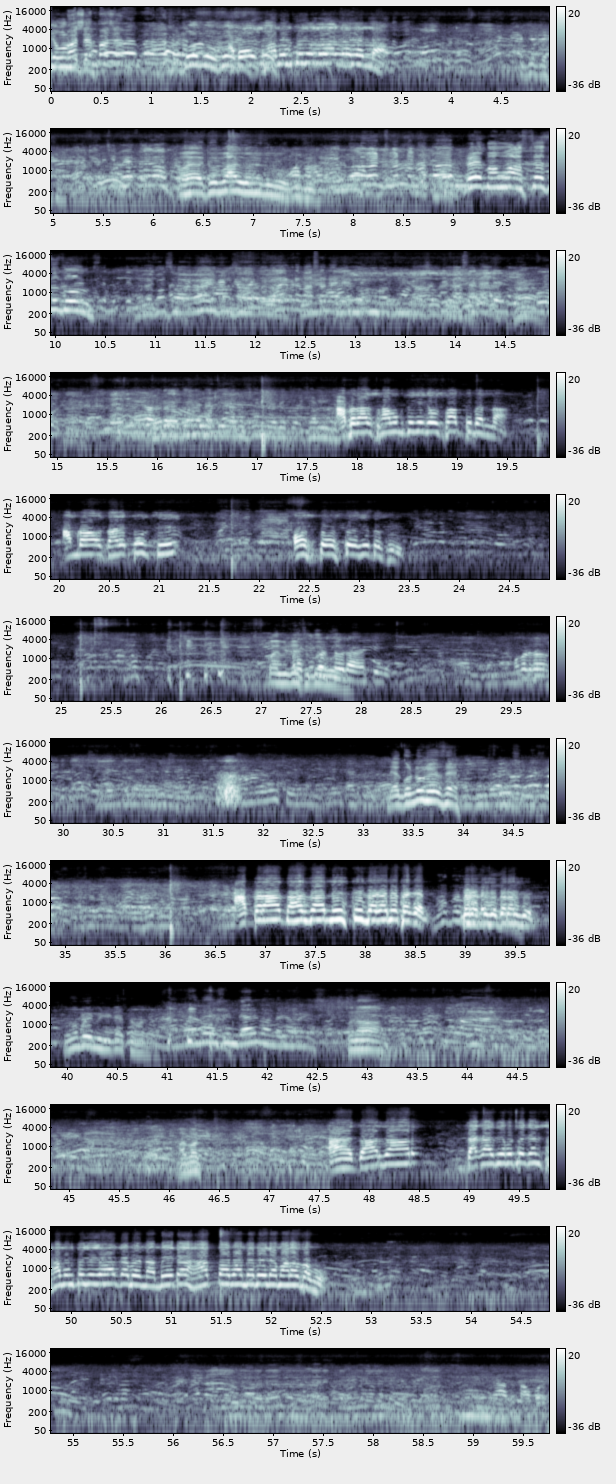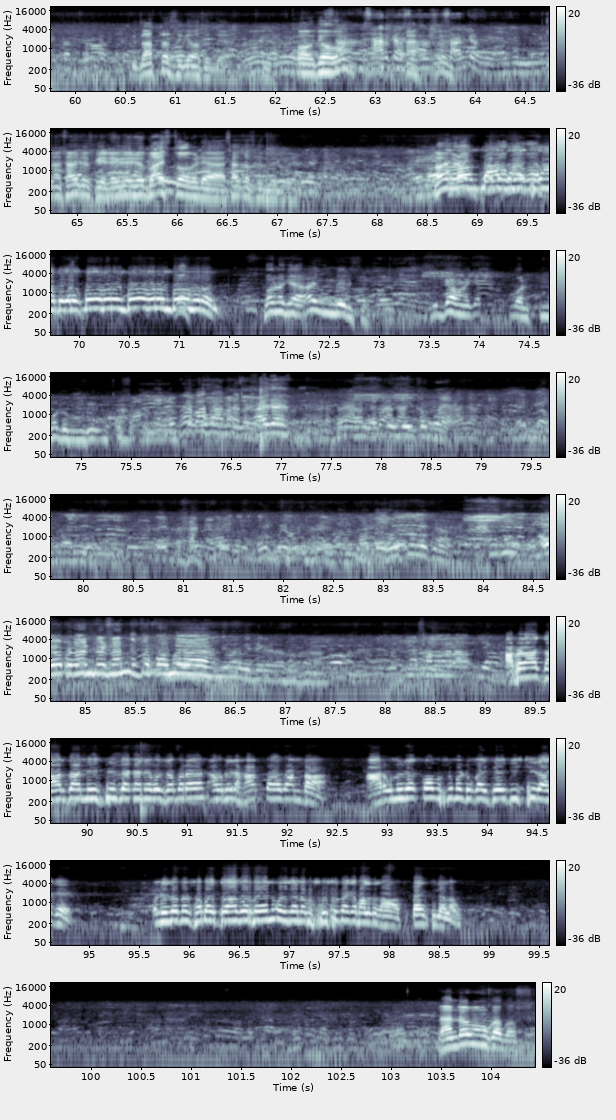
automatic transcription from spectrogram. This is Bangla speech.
কেমন বসেন বসেন। না মামু আস্তে আস্তে দৌড়। আপনারা সামুক দিকে কেউ সাপ দিবেন না। আমরা দাঁড়ে তুলছি অস্ত অস্ত এগিয়েছি হয়েছে। আপনারা যার যার নিশ্চিত জায়গায় নিয়ে থাকেন। নব্বই মিনিট আসতে হবে। আবার যার যার জায়গায় দিয়ে বসে সামুক দিকে যাওয়া যাবে না। মেয়েটার হাত পা বাঁধাবে এটা মারা যাব। যাত্রা থেকে আছে দেয়া? ও সার্কাস সার্কাস না সার্কাস কি বাইশ তো হবে সার্কাস কিন্তু বল না কে? আই উন্দে দিছে। দেখো না কে? বল, মোটু এই যে আপনারা যার যার নিশ্চিত জায়গায় নিয়ে বসে পড়েন আর উনির হাত পা বান্ধা আর উনিরে কম সময় ঢুকাইছে এই বৃষ্টির আগে। উনি যেন সবাই দোয়া করবেন উনি যেন সুস্থ থাকে ভালো থাকে। তুলে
